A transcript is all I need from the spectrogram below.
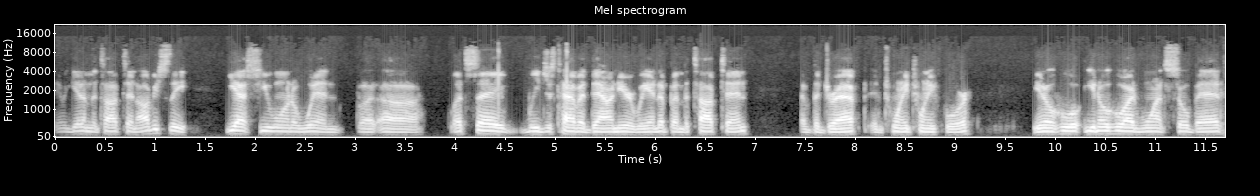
and we get in the top ten, obviously, yes, you want to win. But uh, let's say we just have a down year. We end up in the top ten of the draft in 2024. You know who? You know who I'd want so bad?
